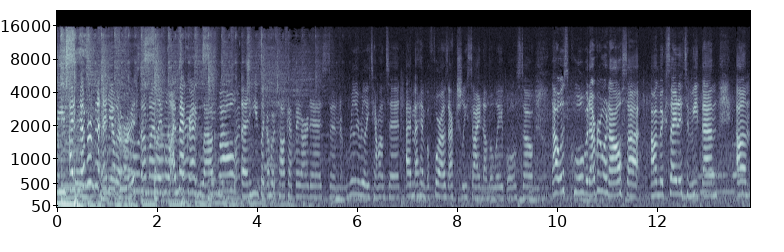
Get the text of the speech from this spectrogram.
I've never met any other artists on my label. I met Greg Laswell, and he's like a hotel cafe artist and really, really talented. I met him before I was actually signed on the label, so that was cool. But everyone else, uh, I'm excited to meet them. Um,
